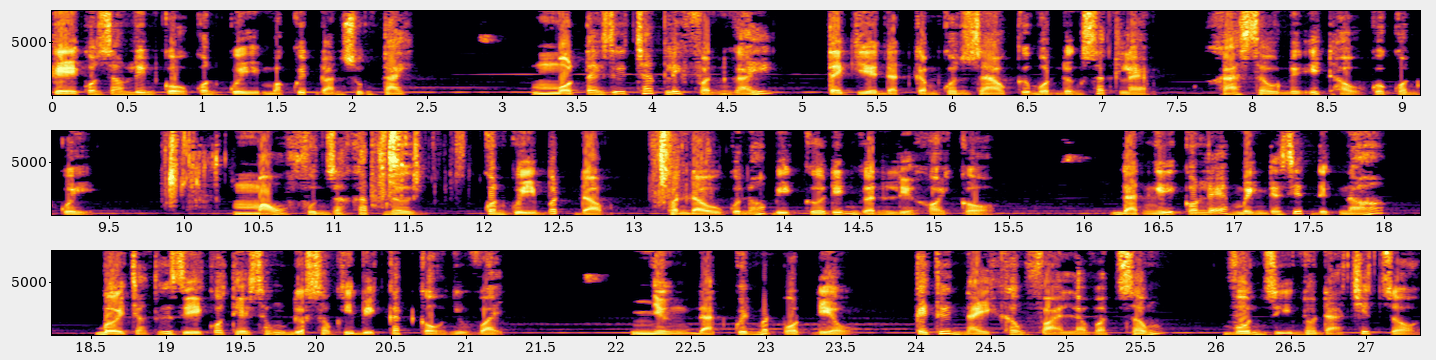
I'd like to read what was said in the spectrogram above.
Kể con dao lên cổ con quỷ mà quyết đoán xuống tay. Một tay giữ chắc lấy phần gáy Tay kia đặt cầm con dao cứ một đường sắt lẹm, Khá sâu nơi ít hầu của con quỷ. Máu phun ra khắp nơi, Con quỷ bất động, Phần đầu của nó bị cưa đến gần lìa khỏi cổ. Đạt nghĩ có lẽ mình đã giết được nó, Bởi chẳng thứ gì có thể sống được sau khi bị cắt cổ như vậy. Nhưng Đạt quên mất một điều, Cái thứ này không phải là vật sống, Vốn dĩ nó đã chết rồi.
